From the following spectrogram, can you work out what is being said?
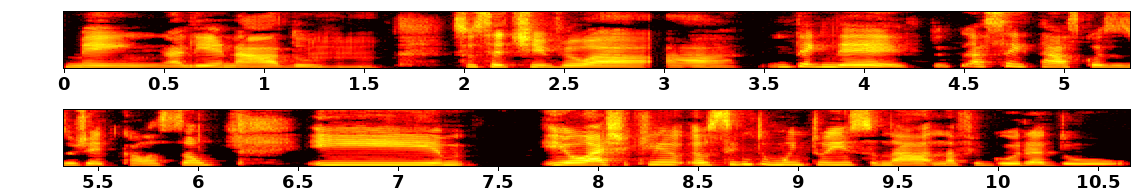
meio alienado, Uhum. suscetível a, a entender, aceitar as coisas do jeito que elas são. E, e eu acho que eu sinto muito isso na, na figura do,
